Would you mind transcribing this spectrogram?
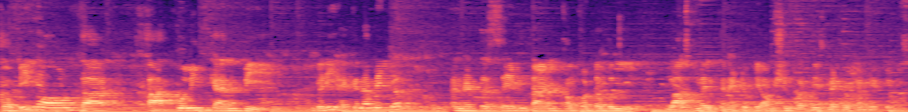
So we found that carpooling can be very economical and at the same time comfortable last mile connectivity option for these metro commuters.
